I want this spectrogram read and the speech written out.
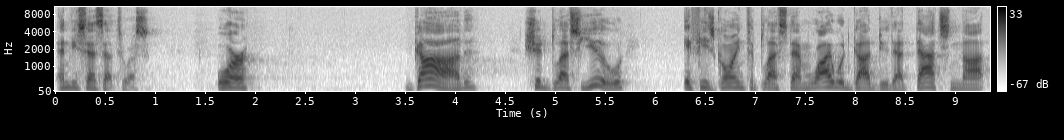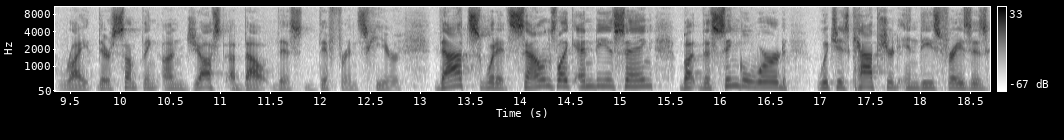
Envy says that to us. Or, God should bless you if he's going to bless them. Why would God do that? That's not right. There's something unjust about this difference here. That's what it sounds like envy is saying, but the single word which is captured in these phrases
